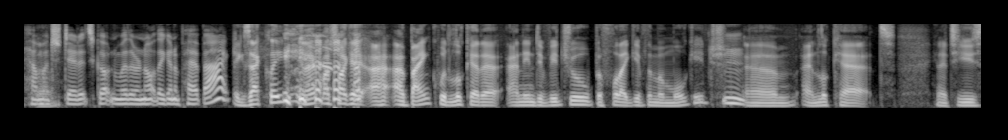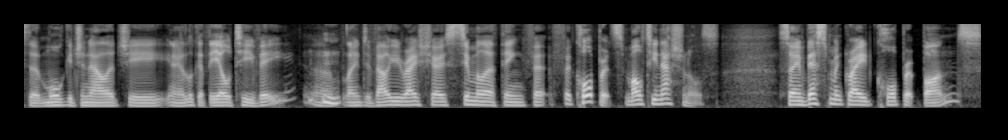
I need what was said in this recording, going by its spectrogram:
How much um, debt it's got and whether or not they're going to pay it back. Exactly. You know, much like a, a, bank would look at a, an individual before they give them a mortgage mm. um, and look at, you know, to use the mortgage analogy, you know, look at the LTV, mm. loan to value ratio. Similar thing for, for corporates, multinationals. So investment grade corporate bonds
